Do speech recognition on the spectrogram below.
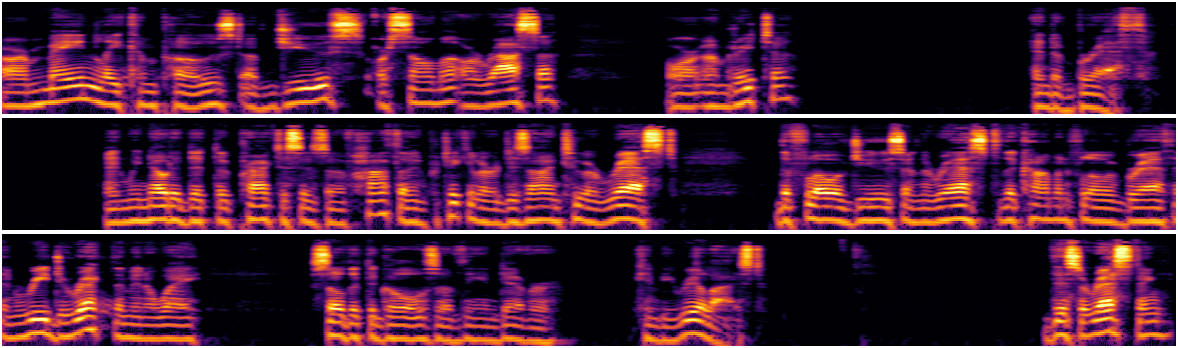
are mainly composed of juice or soma or rasa or amrita and of breath. And we noted that the practices of hatha in particular are designed to arrest the flow of juice and the rest, the common flow of breath, and redirect them in a way so that the goals of the endeavor can be realized. This arresting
